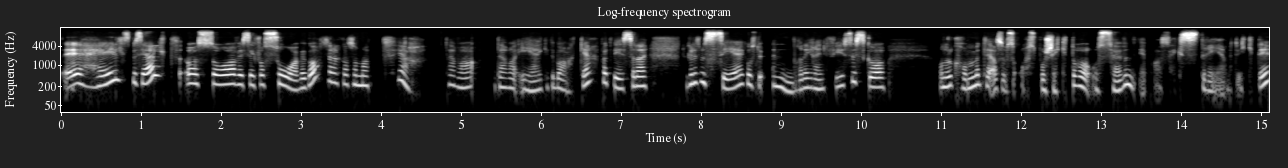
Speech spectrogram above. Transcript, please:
Det er helt spesielt. Og så, hvis jeg får sove godt, så er det akkurat som at Ja, der var, der var jeg tilbake, på et vis. Så det, du kan liksom se hvordan du endrer deg rent fysisk. og og når det kommer til altså, oss prosjekter og søvn, det er bare så ekstremt viktig.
